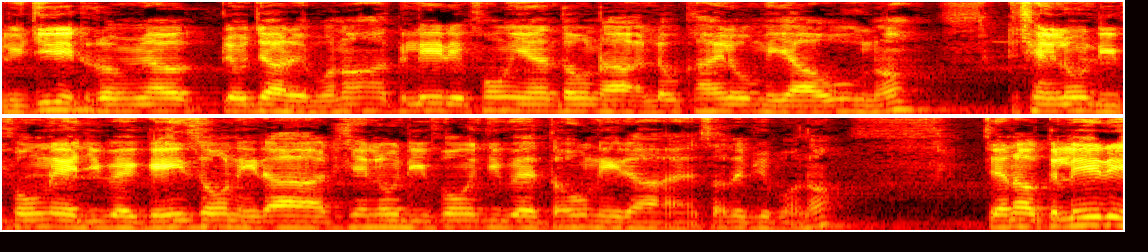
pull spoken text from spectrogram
လူကြီးတွေတော်တော်များများပြောကြတယ်ပေါ့နော်ဟာကလေးတွေဖုန်းရမ်းသုံးတာအလုတ်ခိုင်းလို့မရဘူးနော်တစ်ချိန်လုံးဒီဖုန်းနဲ့ကြီးပဲဂိမ်းစောနေတာတစ်ချိန်လုံးဒီဖုန်းကြီးပဲသုံးနေတာအဲစသဖြင့်ပေါ့နော် ကျွန်တော်ကလေးတွေ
